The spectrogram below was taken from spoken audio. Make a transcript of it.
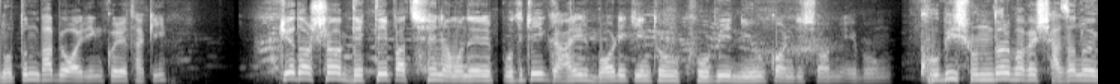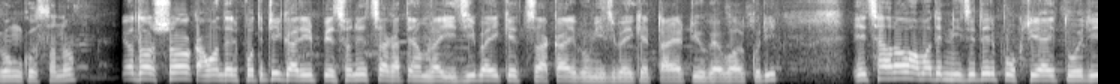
নতুনভাবে ওয়ারিং করে থাকি। প্রিয় দর্শক, দেখতেই পাচ্ছেন আমাদের প্রতিটি গাড়ির বডি কিন্তু খুবই নিউ কন্ডিশন এবং খুবই সুন্দরভাবে সাজানো এবং গোছানো। প্রিয় দর্শক, আমাদের প্রতিটি গাড়ির পেছনের চাকাতে আমরা ইজি বাইকের চাকা এবং ইজি বাইকের টায়ার টিউব ব্যবহার করি। এছাড়াও আমাদের নিজেদের প্রক্রিয়ায় তৈরি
